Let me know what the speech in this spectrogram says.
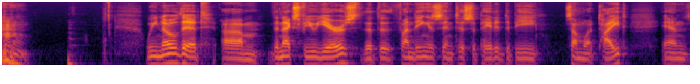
We know that um, the next few years, that the funding is anticipated to be somewhat tight and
